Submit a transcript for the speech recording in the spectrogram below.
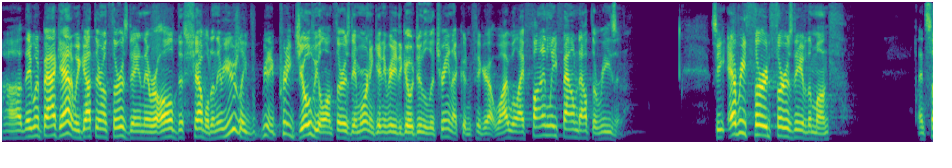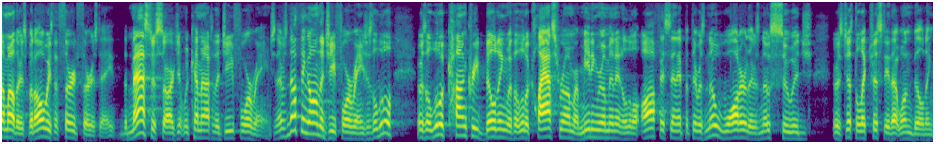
uh, they went back at it. We got there on Thursday, and they were all disheveled, and they were usually really pretty jovial on Thursday morning, getting ready to go do the latrine. I couldn't figure out why. Well, I finally found out the reason. See, every third Thursday of the month, and some others, but always the third Thursday, the master sergeant would come out to the G4 range. And There was nothing on the G4 range. There was a little, there was a little concrete building with a little classroom or meeting room in it, and a little office in it, but there was no water, there was no sewage, there was just electricity that one building.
